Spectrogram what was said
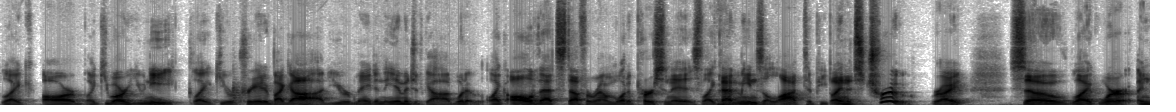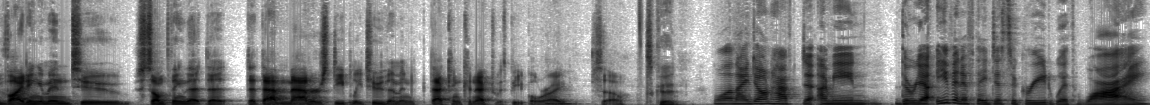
like are like you are unique, like you were created by God, you were made in the image of God. What like all of that stuff around what a person is, like that mm-hmm. means a lot to people, and it's true, right? So like we're inviting them into something that that that that matters deeply to them, and that can connect with people, right? Mm-hmm. So It's good. Well, and I don't have to. I mean, the rea- even if they disagreed with why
